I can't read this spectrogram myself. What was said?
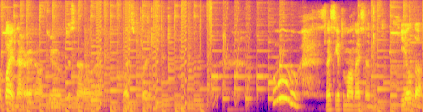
I'm playing that right now too, just not on uh, Let's Play. It's nice to get them all nice and healed up.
